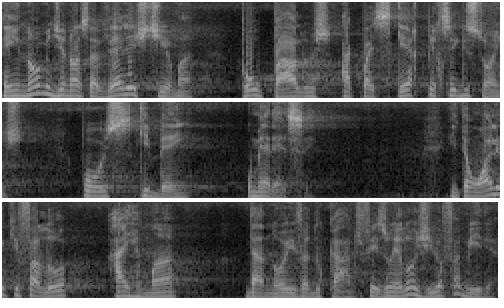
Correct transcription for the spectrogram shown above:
em nome de nossa velha estima, poupá-los a quaisquer perseguições, pois que bem o merecem. Então, olha o que falou a irmã da noiva do Carlos. Fez um elogio à família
